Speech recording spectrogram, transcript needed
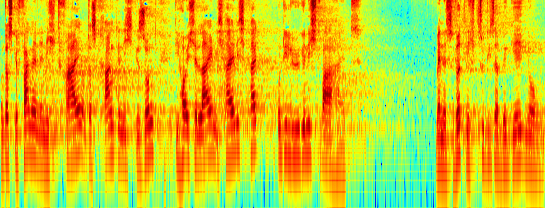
und das Gefangene nicht frei und das Kranke nicht gesund, die Heuchelei nicht Heiligkeit und die Lüge nicht Wahrheit. Wenn es wirklich zu dieser Begegnung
